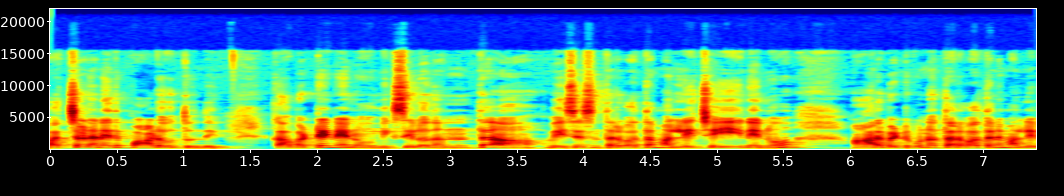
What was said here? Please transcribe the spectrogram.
పచ్చడి అనేది పాడవుతుంది. కాబట్టి నేను మిక్సీలో అదంతా వేసేసిన తర్వాత మళ్ళీ చెయ్యి నేను ఆరబెట్టుకున్న తర్వాతనే మళ్ళీ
